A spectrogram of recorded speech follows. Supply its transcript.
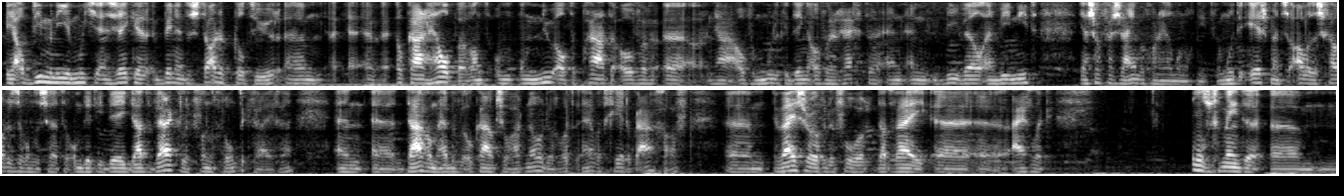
ja, op die manier moet je, en zeker binnen de start-up cultuur, um, elkaar helpen. Want om, om nu al te praten over, ja, over moeilijke dingen, over rechten en, en wie wel en wie niet, ja, zover zijn we gewoon helemaal nog niet. We moeten eerst met z'n allen de schouders eronder zetten om dit idee daadwerkelijk van de grond te krijgen. En daarom hebben we elkaar ook zo hard nodig, wat, hè, wat Geert ook aangaf. Um, wij zorgen ervoor dat wij eigenlijk onze gemeente um,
